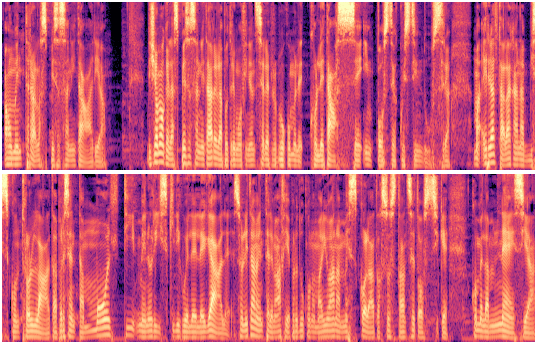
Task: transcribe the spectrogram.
Aumenterà la spesa sanitaria. Diciamo che la spesa sanitaria la potremo finanziare proprio le, con le tasse imposte a questa industria, ma in realtà la cannabis controllata presenta molti meno rischi di quella illegale. Solitamente le mafie producono marijuana mescolata a sostanze tossiche come l'amnesia,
